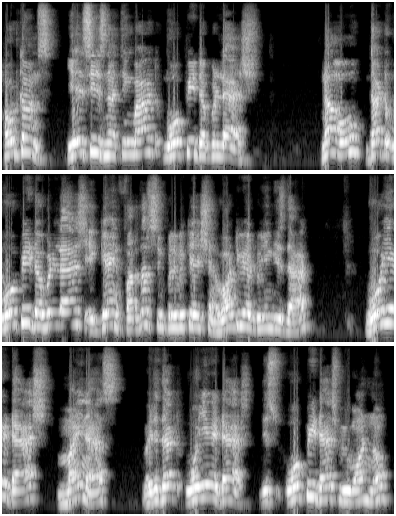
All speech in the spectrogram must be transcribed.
how it comes? AC is nothing but OP double dash. Now that OP double dash again further simplification. What we are doing is that OA dash minus where is that? OA dash. This OP dash we want no?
